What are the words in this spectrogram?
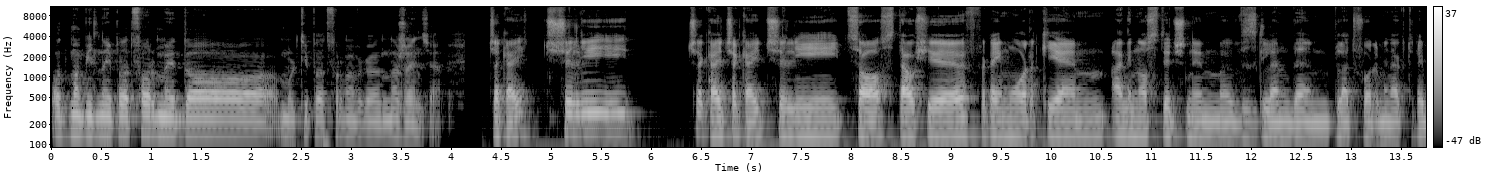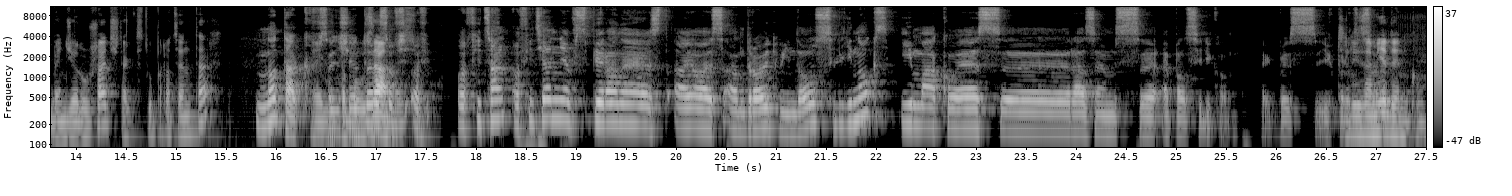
od mobilnej platformy do multiplatformowego narzędzia. Czekaj, czyli czekaj, czekaj, czyli co? Stał się frameworkiem agnostycznym względem platformy, na której będzie ruszać, tak w 100%? No tak, w sensie teraz ofi oficjal oficjalnie wspierane jest iOS, Android, Windows, Linux i macOS y, razem z Apple Silicon. Jakby z ich Czyli z jedynką.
